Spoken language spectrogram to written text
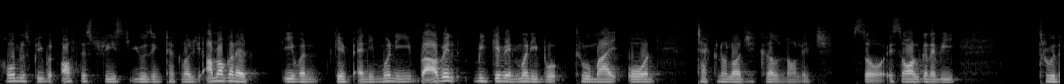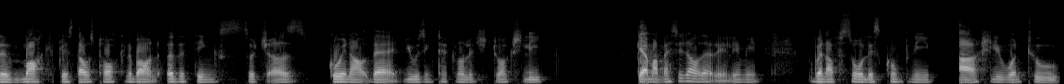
homeless people off the streets using technology. I'm not going to even give any money, but I will be giving money through my own technological knowledge. So it's all going to be through the marketplace that I was talking about and other things such as going out there using technology to actually get my message out there really. I mean, when I've sold this company, I actually want to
